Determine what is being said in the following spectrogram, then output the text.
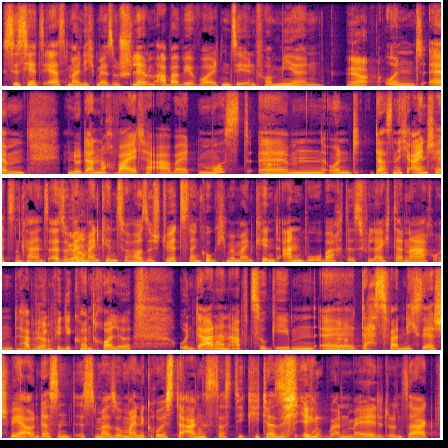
es ist jetzt erstmal nicht mehr so schlimm, aber wir wollten sie informieren. Ja. Und ähm, wenn du dann noch weiterarbeiten musst ja. ähm, und das nicht einschätzen kannst, also genau. wenn mein Kind zu Hause stürzt, dann gucke ich mir mein Kind an, beobachte es vielleicht danach und habe ja. irgendwie die Kontrolle. Und da dann abzugeben, äh, ja. das fand ich sehr schwer. Und das sind, ist immer so meine größte Angst, dass die Kita sich irgendwann meldet und sagt,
